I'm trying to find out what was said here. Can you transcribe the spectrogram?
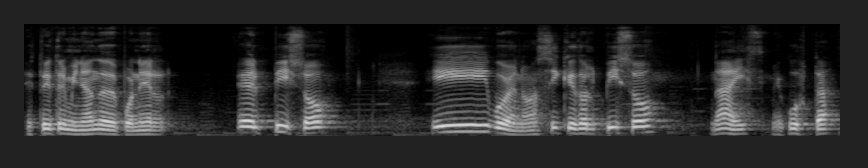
Estoy terminando de poner el piso y bueno, así quedó el piso. Nice, me gusta.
